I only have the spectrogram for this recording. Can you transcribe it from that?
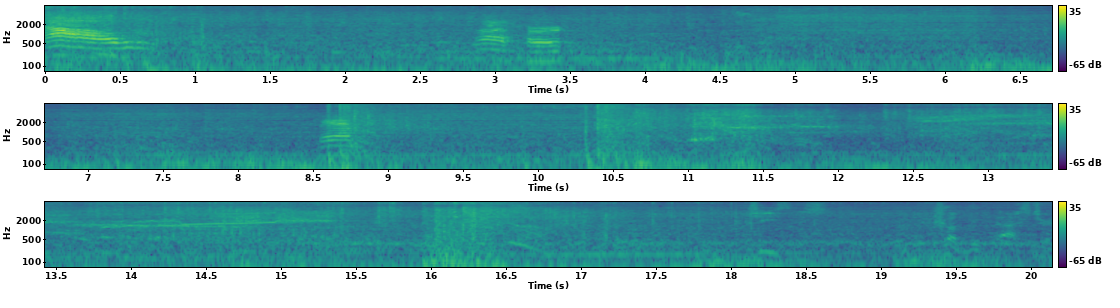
Ow! That hurt. Man. Jesus! Cuddly bastard.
